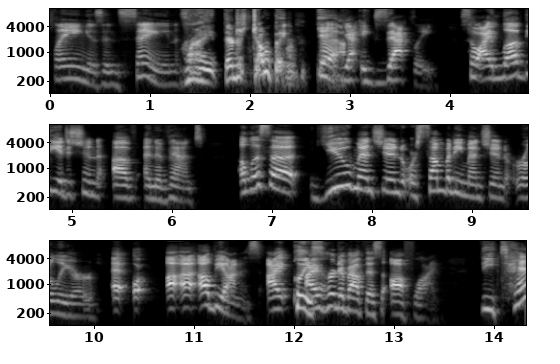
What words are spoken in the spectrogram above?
playing is insane. Right. They're just jumping. Yeah. Yeah, exactly. So I love the addition of an event. Alyssa, you mentioned or somebody mentioned earlier. uh, I, I- I'll be honest. I Please. I heard about this offline. The ten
